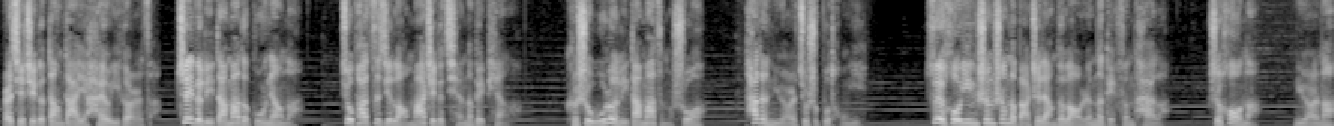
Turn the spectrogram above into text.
而且这个张大爷还有一个儿子，这个李大妈的姑娘呢，就怕自己老妈这个钱呢被骗了。可是无论李大妈怎么说，她的女儿就是不同意，最后硬生生的把这两个老人呢给分开了。之后呢，女儿呢，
